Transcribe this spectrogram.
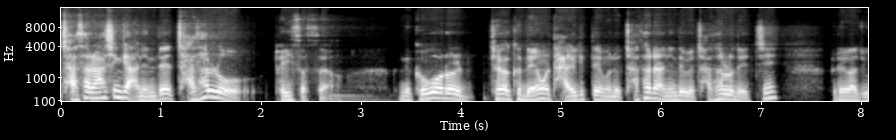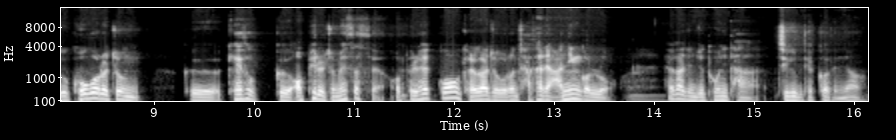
자살을 하신 게 아닌데 자살로 돼 있었어요. 근데 그거를 제가 그 내용을 다 알기 때문에 자살이 아닌데 왜 자살로 돼 있지? 그래가지고 그거를 좀 그 계속 그 어필을 좀 했었어요. 어필을 했고 결과적으로는 자살이 아닌 걸로 음. 해가지고 이제 돈이 다 지급이 됐거든요.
